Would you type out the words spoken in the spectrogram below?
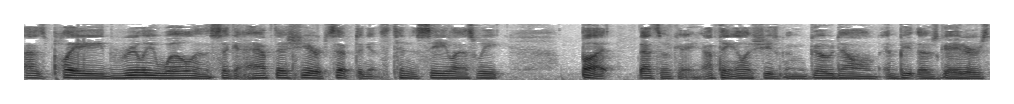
has played really well in the second half this year, except against Tennessee last week. But that's okay. I think LSU is going to go down and beat those Gators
